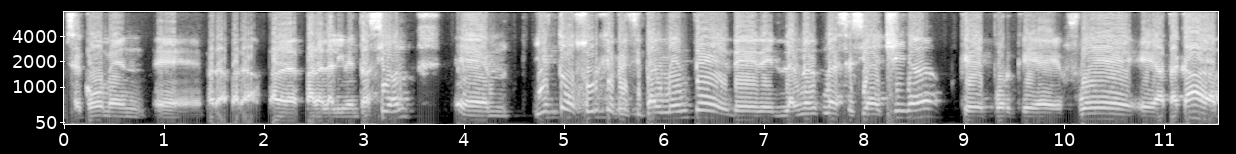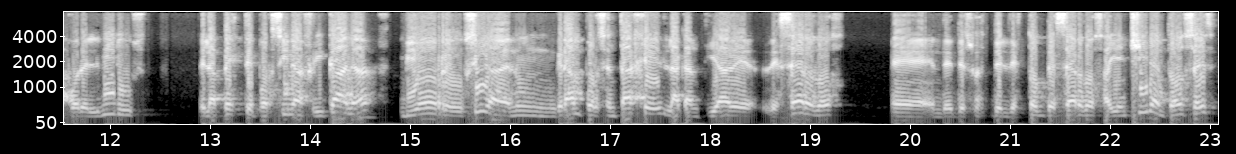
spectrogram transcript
se comen para, para, para, para, la alimentación. y esto surge principalmente de, de, una necesidad de China que porque fue eh, atacada por el virus de la peste porcina africana, vio reducida en un gran porcentaje la cantidad de, cerdos, eh, del stock de cerdos ahí en China, entonces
